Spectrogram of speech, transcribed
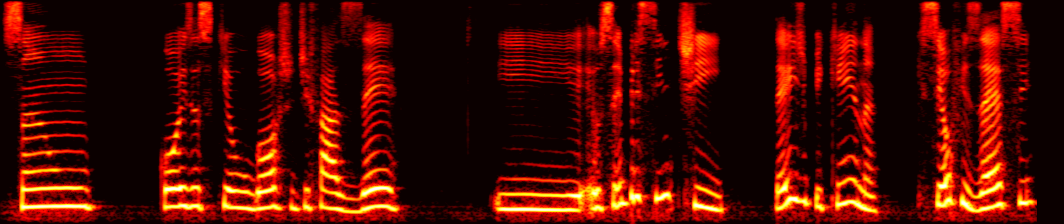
são coisas que eu gosto de fazer e eu sempre senti, desde pequena, que se eu fizesse,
